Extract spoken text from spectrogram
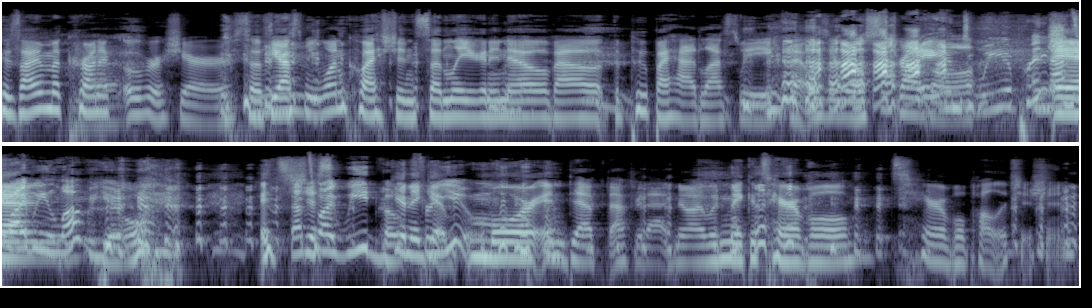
because I'm a chronic Yeah. oversharer. So if you ask me one question, suddenly you're going to know about the poop I had last week. That was a real struggle. and we appreciate and that's why we love you. it's That's just why we'd vote gonna for get you. more in depth after that. No, I would make a terrible, terrible politician.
